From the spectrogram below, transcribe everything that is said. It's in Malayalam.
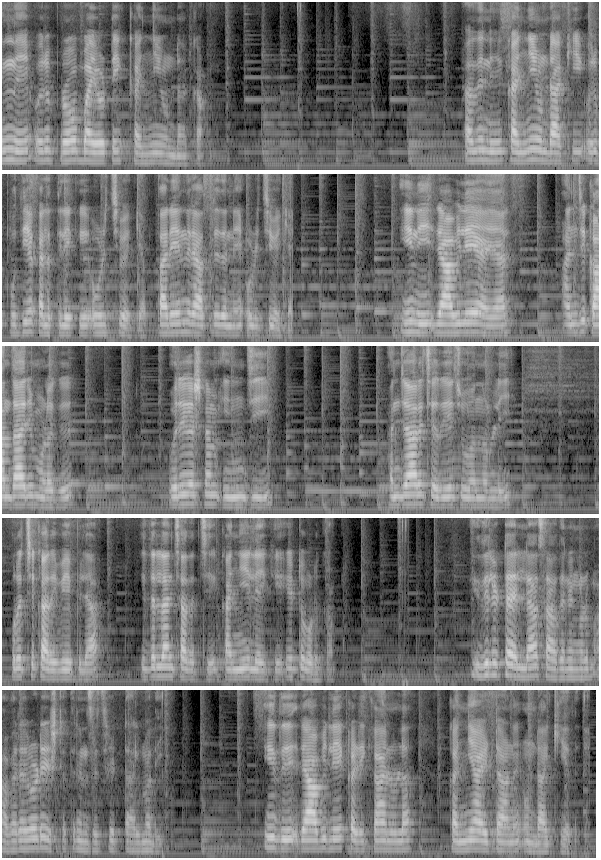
ഇന്ന് ഒരു പ്രോബയോട്ടിക് കഞ്ഞി ഉണ്ടാക്കാം. അതിന് കഞ്ഞി ഉണ്ടാക്കി ഒരു പുതിയ കലത്തിലേക്ക് ഒഴിച്ചു വയ്ക്കാം തലേന്ന് രാത്രി തന്നെ ഒഴിച്ചു വയ്ക്കാം ഇനി രാവിലെ ആയാൽ അഞ്ച് കാന്താരി മുളക് ഒരു കഷ്ണം ഇഞ്ചി അഞ്ചാറ് ചെറിയ ചുവന്നുള്ളി കുറച്ച് കറിവേപ്പില ഇതെല്ലാം ചതച്ച് കഞ്ഞിയിലേക്ക് ഇട്ട് കൊടുക്കാം. ഇതിലിട്ട എല്ലാ സാധനങ്ങളും അവരവരുടെ ഇഷ്ടത്തിനനുസരിച്ച് ഇട്ടാൽ മതി. ഇത് രാവിലെ കഴിക്കാനുള്ള കഞ്ഞായിട്ടാണ് ഉണ്ടാക്കിയത്.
